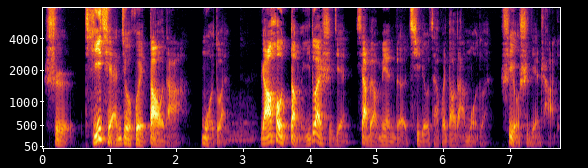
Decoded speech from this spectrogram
是提前就会到达末端，然后等一段时间，下表面的气流才会到达末端，是有时间差的。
